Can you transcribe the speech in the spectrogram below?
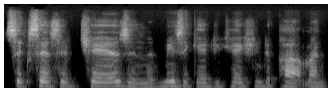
successive chairs in the music education department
